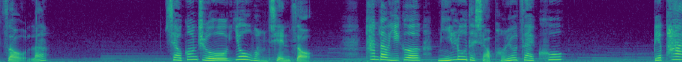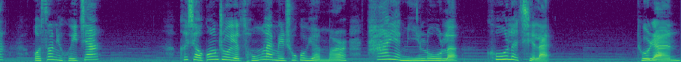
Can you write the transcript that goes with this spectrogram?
走了。小公主又往前走，看到一个迷路的小朋友在哭。别怕，我送你回家。可小公主也从来没出过远门，她也迷路了，哭了起来。突然，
